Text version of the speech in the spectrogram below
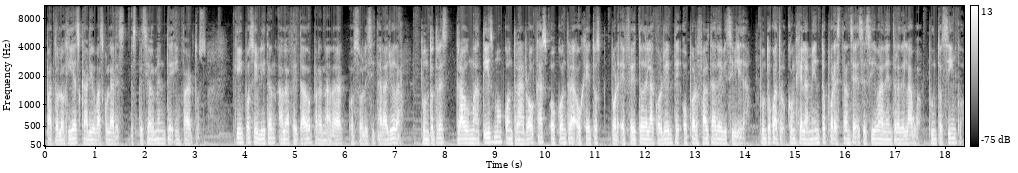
patologías cardiovasculares, especialmente infartos, que imposibilitan al afectado para nadar o solicitar ayuda. Punto 3. Traumatismo contra rocas o contra objetos por efecto de la corriente o por falta de visibilidad. Punto 4. Congelamiento por estancia excesiva dentro del agua. Punto 5.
